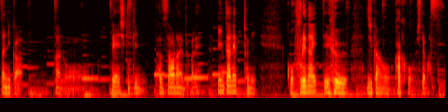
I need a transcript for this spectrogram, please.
何かあの電子機器に携わらないとかねインターネットにこう触れないっていう時間を確保してます、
